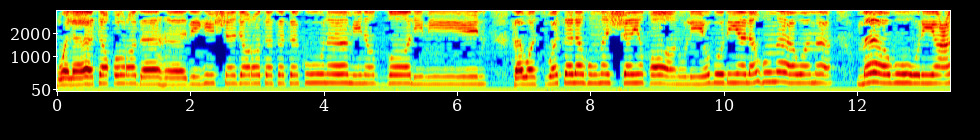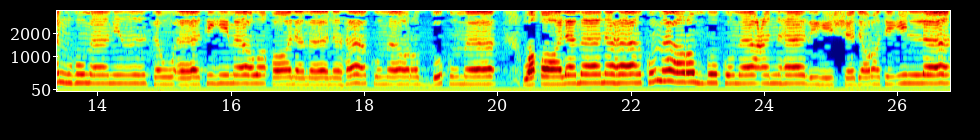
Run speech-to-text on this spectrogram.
ولا تقربا هذه الشجرة فتكونا من الظالمين فوسوس لهما الشيطان ليبدي لهما وما ما وري عنهما من سوآتهما وقال ما نهاكما ربكما وقال ما نهاكما ربكما عن هذه الشجرة إلا,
